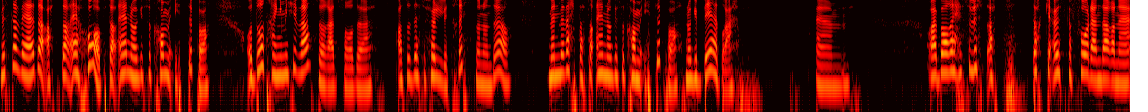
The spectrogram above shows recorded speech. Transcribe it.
Vi skal vite at det er håp, det er noe som kommer etterpå. Og da trenger vi ikke være så redd for å dø. Altså, Det er selvfølgelig trist når noen dør, men vi vet at det er noe som kommer etterpå. Noe bedre. Um, og jeg bare har så lyst at dere òg skal få den der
